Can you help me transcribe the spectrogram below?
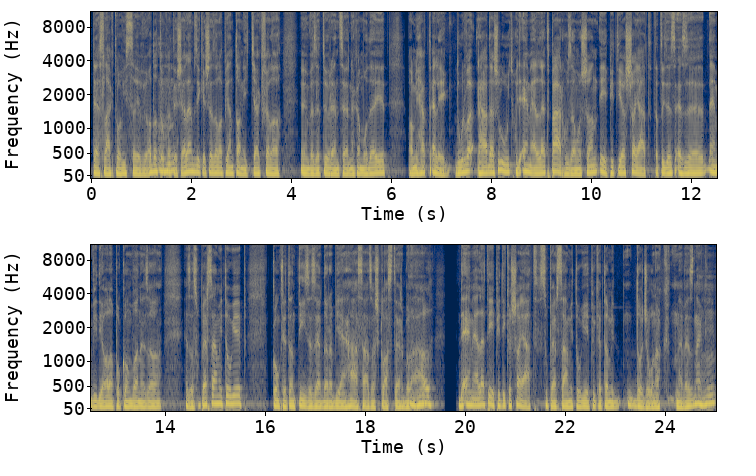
Tesláktól visszajövő adatokat, uh-huh. és elemzik, és ez alapján tanítják fel a önvezető rendszernek a modelljét, ami hát elég durva, ráadásul úgy, hogy emellett párhuzamosan építi a saját, tehát hogy ez, ez Nvidia alapokon van ez a, ez a szuperszámítógép, konkrétan tízezer darab ilyen H100-as klaszterből uh-huh. áll, de emellett építik a saját szuperszámítógépüket, amit Dojo-nak neveznek, uh-huh.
